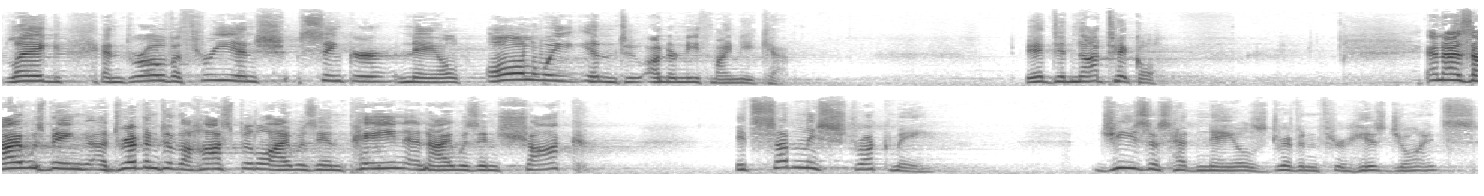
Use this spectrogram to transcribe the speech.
leg and drove a three inch sinker nail all the way into underneath my kneecap. It did not tickle. And as I was being uh, driven to the hospital, I was in pain and I was in shock. It suddenly struck me Jesus had nails driven through his joints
